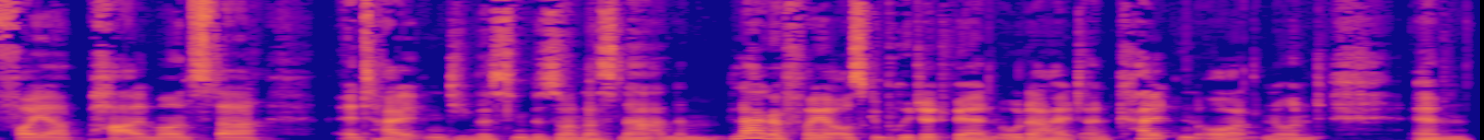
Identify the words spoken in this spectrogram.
Feuer-Pal-Monster enthalten, die müssen besonders nah an einem Lagerfeuer ausgebrütet werden oder halt an kalten Orten und ähm,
